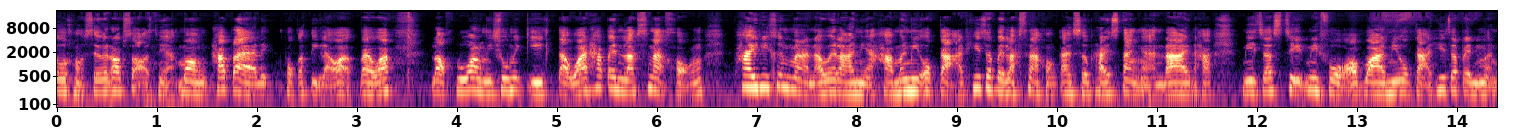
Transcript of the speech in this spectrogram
ตัวของ Seven of Swords เนี่ย มองถ้าแปลปกติแล้วอะแปลว่าหลอกลวงมีชู้มีกิ๊ก แต่ว่าถ้าเป็นลักษณะของไพ่ที่ขึ้นมานะเวลาเนี่ยค่ะ มันมีโอกาสที่จะเป็นลักษณะของการเซอร์ไพรส์แต่งงานได้นะคะ มี justice มี four of wands มีโอกาสที่จะเป็นเหมือน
